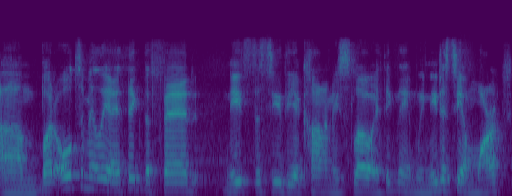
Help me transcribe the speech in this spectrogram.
um, but ultimately, I think the Fed needs to see the economy slow. I think they, we need to see a marked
